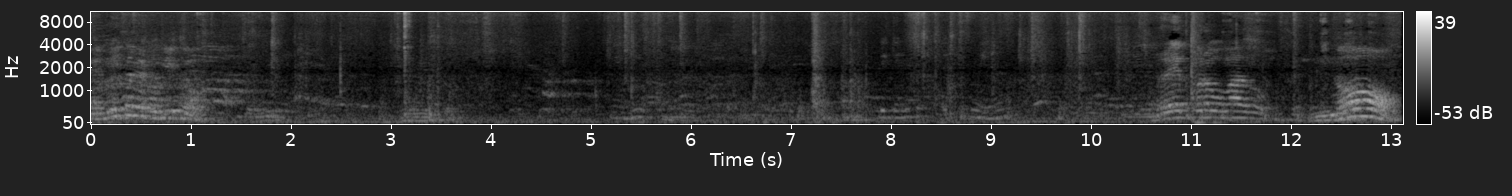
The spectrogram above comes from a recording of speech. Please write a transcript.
Permítame poquito. Reprobado. No.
